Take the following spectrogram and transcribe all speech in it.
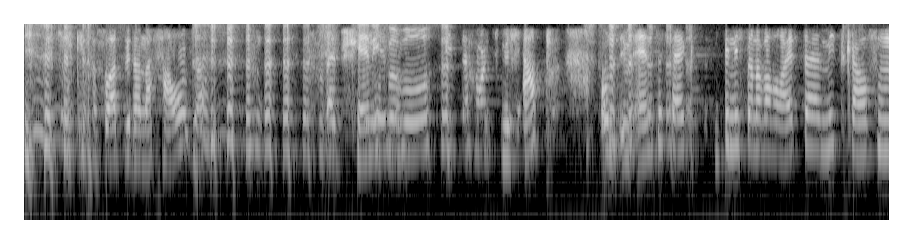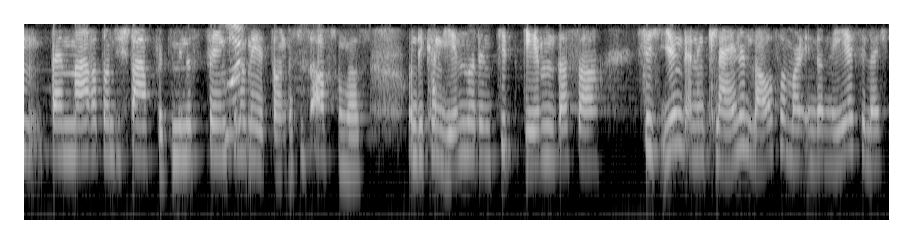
ich gehe sofort wieder nach Hause. Kenn ich von wo. Bitte holt mich ab. Und im Endeffekt bin ich dann aber heute mitgelaufen beim Marathon die Staffel, zumindest 10 Cool. Kilometer. Und das ist auch schon was. Und ich kann jedem nur den Tipp geben, dass er sich irgendeinen kleinen Laufer mal in der Nähe vielleicht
